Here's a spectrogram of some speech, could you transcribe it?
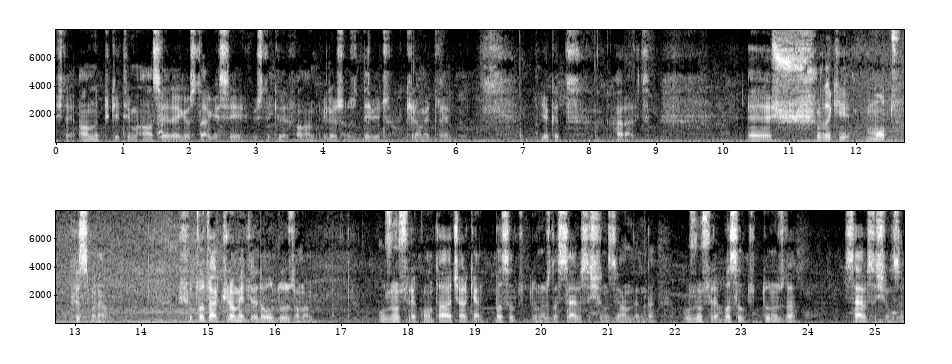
işte anlık tüketim, ASR göstergesi, üsttekileri falan biliyorsunuz. Devir, kilometre, yakıt, hararet. Ee, şuradaki mod kısmına şu total kilometrede olduğu zaman uzun süre kontağı açarken basılı tuttuğunuzda servis ışığınız yandığında uzun süre basılı tuttuğunuzda servis ışığınızı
